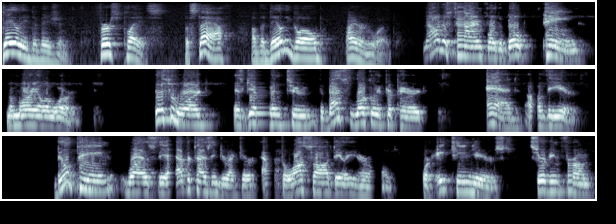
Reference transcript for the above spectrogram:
Daily Division. First place, the staff of the Daily Globe, Ironwood. Now it is time for the Bill Payne Memorial Award. This award is given to the best locally prepared ad of the year. Bill Payne was the advertising director at the Wausau Daily Herald for 18 years, serving from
